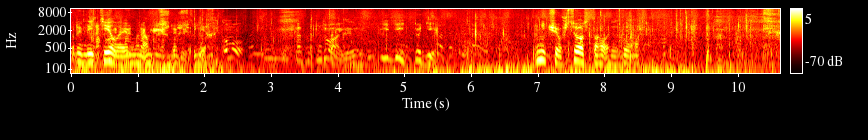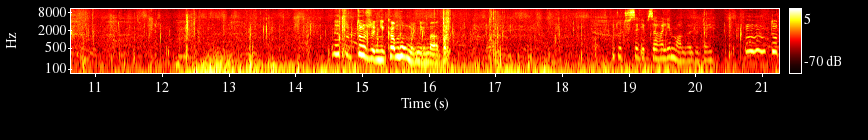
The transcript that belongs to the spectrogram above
Прилетела, и мы нам пришлось ехать. Кому? Ідіть туди. Ничего, все осталось дома. Ну, тут тоже никому мы не надо. Тут в селі взагалі мало людей. М, Тут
